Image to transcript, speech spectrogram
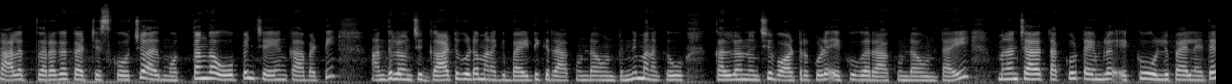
చాలా త్వరగా కట్ చేసుకోవచ్చు. అది మొత్తంగా ఓపెన్ చేయం కాబట్టి అందులోంచి ఘాటు కూడా మనకి బయటికి రాకుండా ఉంటుంది. మనకు కళ్ళ నుంచి వాటర్ కూడా ఎక్కువగా రాకుండా ఉంటాయి. మనం చాలా తక్కువ టైంలో ఎక్కువ ఉల్లిపాయలను అయితే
